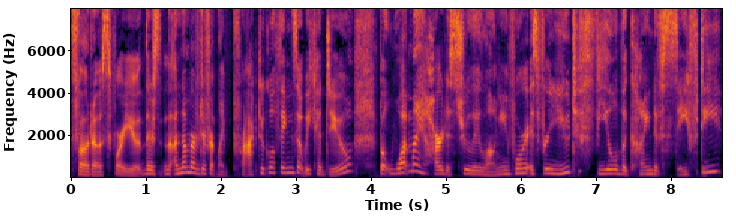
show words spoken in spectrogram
photos for you. There's a number of different like practical things that we could do. But what my heart is truly longing for is for you to feel the kind of safety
